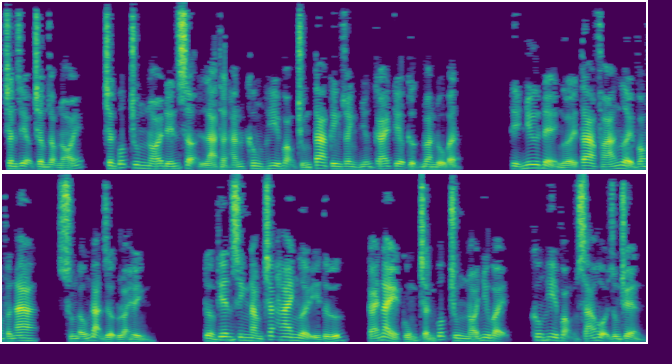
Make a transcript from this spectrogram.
Trần diệu trầm giọng nói, trần quốc trung nói đến sợ là thật hắn không hy vọng chúng ta kinh doanh những cái tiêu cực đoan đồ vật tỉ như để người ta phá người vong phấn a, súng ống đạn dược loại hình. Tưởng tiên sinh nằm chắc hai người ý tứ, cái này cùng trần quốc trung nói như vậy, không hy vọng xã hội dung chuyển.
